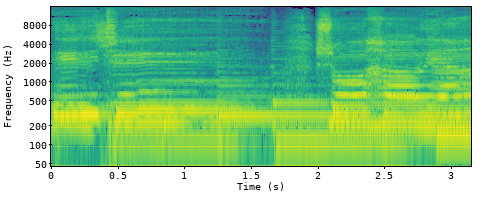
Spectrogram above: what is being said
已经说好呀，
